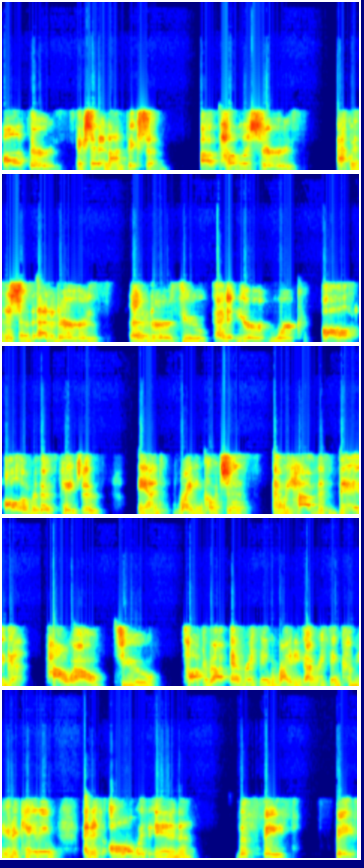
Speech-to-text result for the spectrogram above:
authors, fiction and nonfiction, uh, publishers, acquisitions editors, editors who edit your work all, all over those pages, and writing coaches. And we have this big powwow to talk about everything writing, everything communicating, and it's all within the faith space.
